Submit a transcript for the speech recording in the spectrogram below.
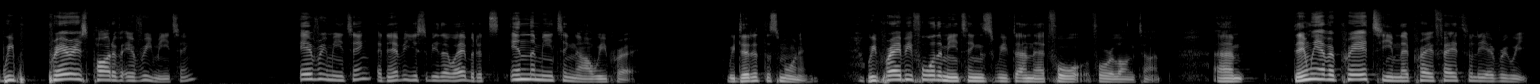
we, prayer is part of every meeting. Every meeting. It never used to be that way, but it's in the meeting now we pray. We did it this morning. We pray before the meetings. We've done that for, for a long time. Um, then we have a prayer team that pray faithfully every week.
